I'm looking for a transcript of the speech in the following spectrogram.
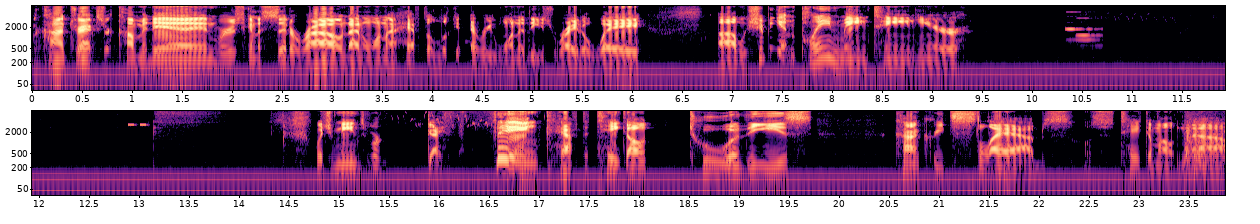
the contracts are coming in. We're just going to sit around. I don't want to have to look at every one of these right away. Uh, we should be getting plane maintain here. Which means we're, I think, have to take out two of these concrete slabs. Let's take them out now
